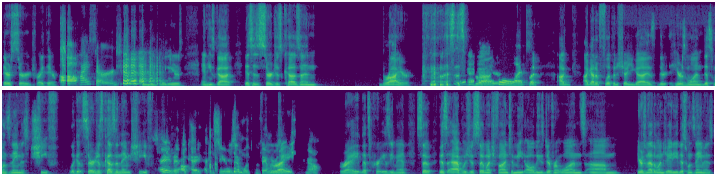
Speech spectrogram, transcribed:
There's Serge right there Oh, hi, Serge. Mhm, big ears. And he's got this is Serge's cousin, Briar. this is Yeah. Briar. What? But I I gotta flip and show you guys. There here's one. This one's name is Chief. Look at Serge's cousin named Chief. Hey, they, okay, I can see a resemblance. The family Right? now. Right? That's crazy, man. So this app was just so much fun to meet all these different ones. Um, here's another one, JD. This one's name is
